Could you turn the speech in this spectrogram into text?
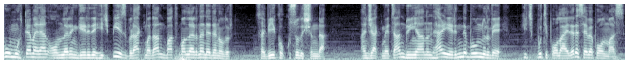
bu muhtemelen onların geride hiçbir iz bırakmadan batmalarına neden olur. Tabii kokusu dışında. Ancak metan dünyanın her yerinde bulunur ve hiç bu tip olaylara sebep olmaz.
